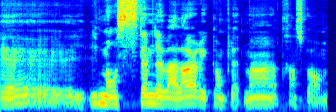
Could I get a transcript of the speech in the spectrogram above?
euh, mon système de valeurs est complètement transformé.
